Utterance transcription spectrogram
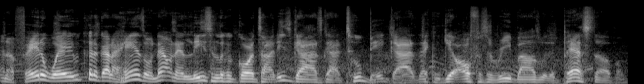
And a fadeaway. We could have got our hands on that one at least. And look at Gortat. These guys got two big guys that can get offensive rebounds with the best of them.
